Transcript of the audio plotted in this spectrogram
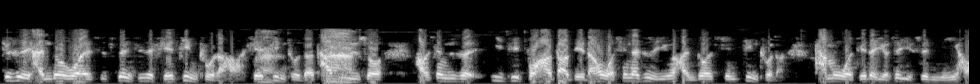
就是很多我是认识的学净土的哈，学净土的，他就是说，好像就是一句佛号到底。然后我现在是因为很多学净土的，他们我觉得有些也是迷哈。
